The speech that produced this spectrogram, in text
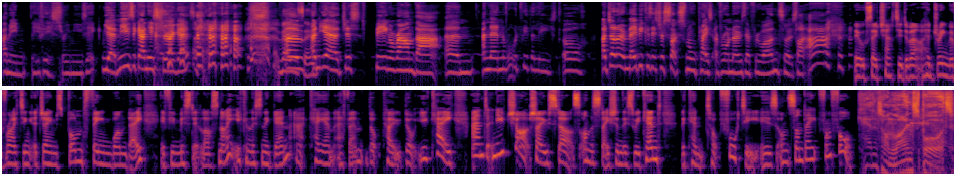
I mean, history, music. Yeah, music and history, I guess. Amazing. Um, and yeah, just being around that. Um, and then what would be the least? Oh, I don't know. Maybe because it's just such a small place, everyone knows everyone. So it's like, ah. They also chatted about her dream of writing a James Bond theme one day. If you missed it last night, you can listen again at kmfm.co.uk. And a new chart show starts on the station this weekend. The Kent Top 40 is on Sunday from 4. Kent Online Sport.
